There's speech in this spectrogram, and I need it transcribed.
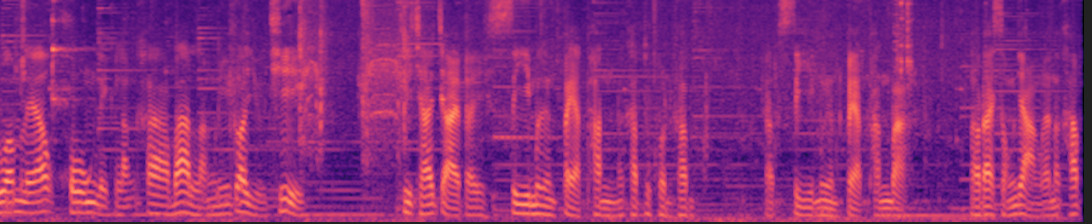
รวมแล้วโครงเหล็กหลังคาบ้านหลังนี้ก็อยู่ที่ ที่ใช้จ่ายไป 48,000นะครับทุกคนครับครับ 48,000 บาท เราได้ 2 อย่างแล้วนะครับ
